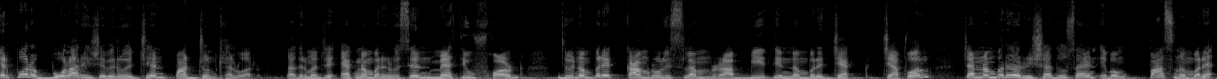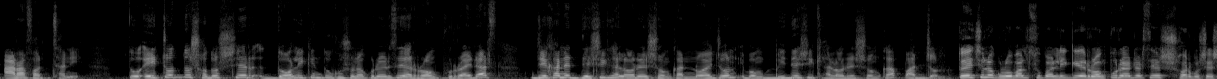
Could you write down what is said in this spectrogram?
এরপর বোলার হিসেবে রয়েছেন পাঁচজন খেলোয়াড়। তাদের মাঝে এক নম্বরে রয়েছেন ম্যাথিউ ফর্ড, দুই নম্বরে কামরুল ইসলাম রাব্বি, তিন নম্বরে জ্যাক চ্যাপল, চার নম্বরে রিশাদ হুসাইন এবং পাঁচ নম্বরে আরাফাত ছানি। তো এই চোদ্দ সদস্যের দলই কিন্তু ঘোষণা করে রয়েছে রংপুর রাইডার্স, যেখানে দেশি খেলোয়াড়ের সংখ্যা নয় জন এবং বিদেশি খেলোয়াড়ের সংখ্যা পাঁচজন তো এই ছিল গ্লোবাল সুপার লিগে রংপুর রাইডার্সের সর্বশেষ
